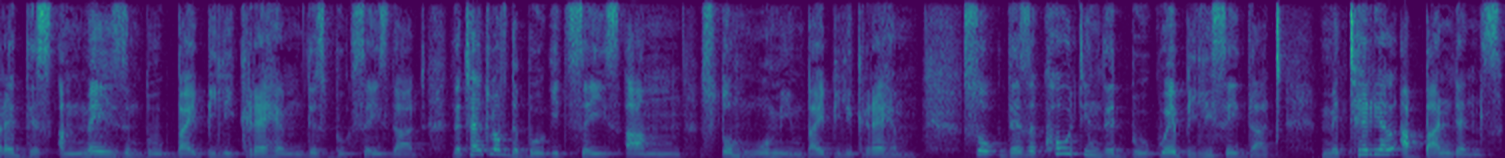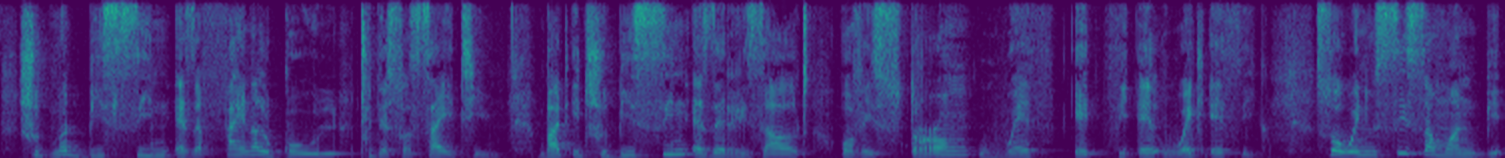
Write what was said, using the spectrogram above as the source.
read this amazing book by Billy Graham. This book says that the title of the book it says um, Storm Warning by Billy Graham. So there's a quote in that book where Billy said that material abundance should not be seen as a final goal to the society, but it should be seen as a result of a strong worth work ethic. So when you see someone be,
